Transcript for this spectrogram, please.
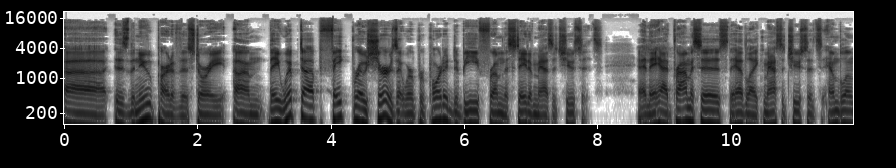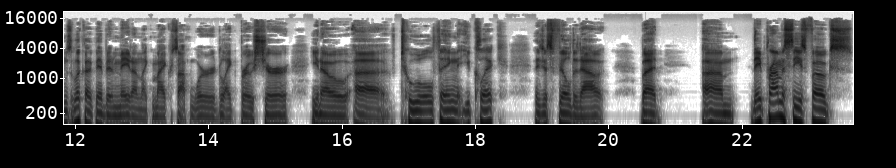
uh, is the new part of this story. Um, they whipped up fake brochures that were purported to be from the state of Massachusetts. And they had promises. They had like Massachusetts emblems. It looked like they'd been made on like Microsoft Word, like brochure, you know, uh, tool thing that you click. They just filled it out. But, um, they promised these folks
